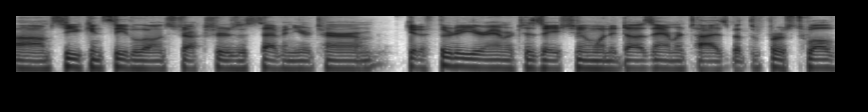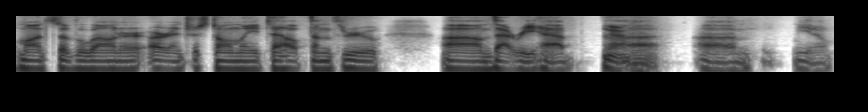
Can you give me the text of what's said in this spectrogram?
Um, so you can see the loan structure is a seven year term, get a 30 year amortization when it does amortize, but the first 12 months of the loan are, are interest only to help them through um, that rehab, yeah. uh, um, you know,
